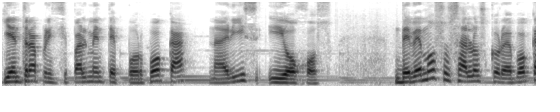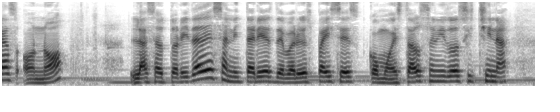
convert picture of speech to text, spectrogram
y entra principalmente por boca, nariz y ojos. ¿Debemos usar los cubrebocas o no? Las autoridades sanitarias de varios países como Estados Unidos y China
